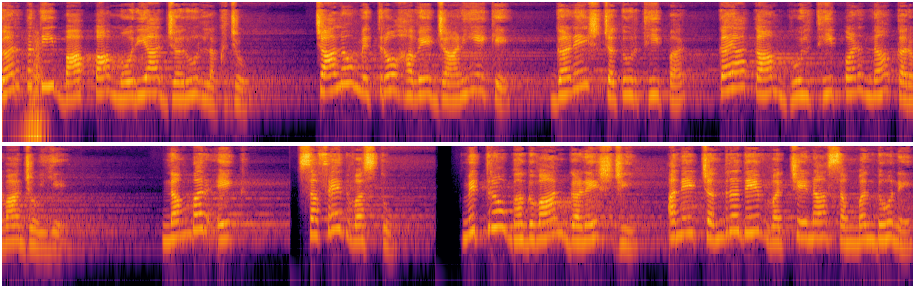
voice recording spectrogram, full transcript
ગણપતિ બાપ્પા મોરિયા જરૂર લખજો. ચાલો મિત્રો, હવે જાણીએ કે ગણેશ ચતુર્થી પર કયા કામ ભૂલથી પણ ન કરવા જોઈએ? નંબર એક, સફેદ વસ્તુ. મિત્રો, ભગવાન ગણેશજી અને ચંદ્રદેવ વચ્ચેના સંબંધોને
